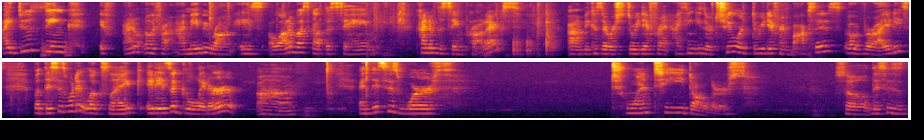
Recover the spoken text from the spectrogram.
I do think, if I don't know if I, I may be wrong, is a lot of us got the same, kind of the same products. Um, because there was three different, I think either two or three different boxes or varieties. But this is what it looks like. It is a glitter. Um, and this is worth $20. So this is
